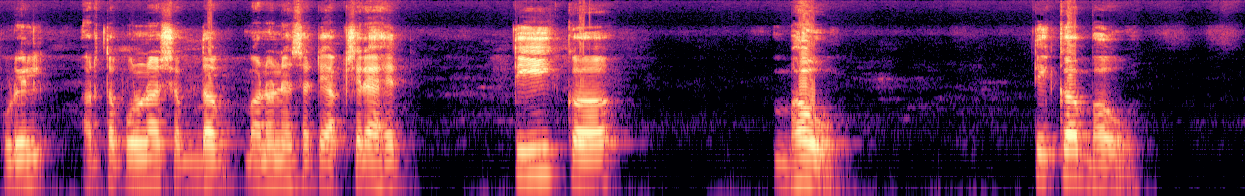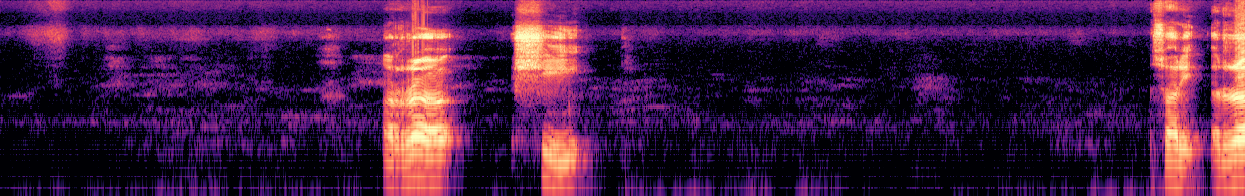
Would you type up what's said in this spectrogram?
पुढील अर्थपूर्ण शब्द बनवण्यासाठी अक्षरे आहेत. ती क भाऊ तिक भाऊ र शी. सॉरी र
